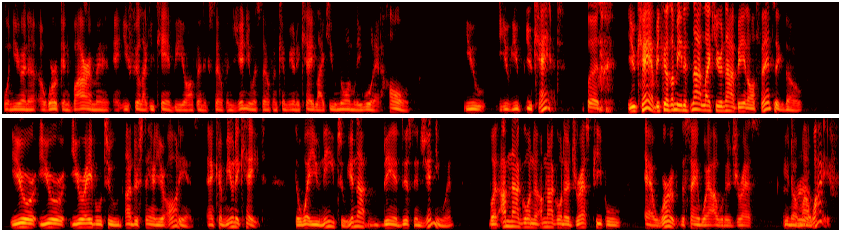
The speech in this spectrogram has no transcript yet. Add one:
when you're in a, a work environment and you feel like you can't be your authentic self and genuine self and communicate like you normally would at home? You you you you can't. But You can because I mean it's not like you're not being authentic though. You're you're you're able to understand your audience and communicate the way you need to. You're not being disingenuous, but I'm not going to I'm not going to address people at work the same way I would address you That's know my wife,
